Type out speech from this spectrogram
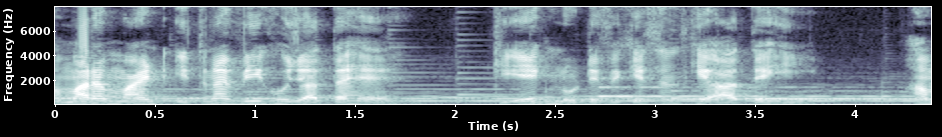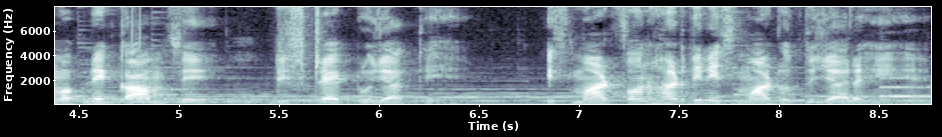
हमारा माइंड इतना वीक हो जाता है कि एक नोटिफिकेशन के आते ही हम अपने काम से डिस्ट्रैक्ट हो जाते हैं। स्मार्टफ़ोन हर दिन स्मार्ट होते जा रहे हैं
